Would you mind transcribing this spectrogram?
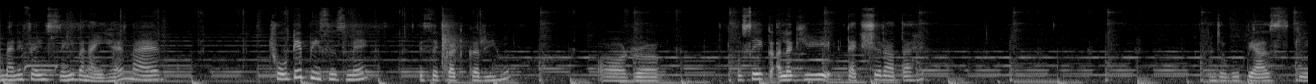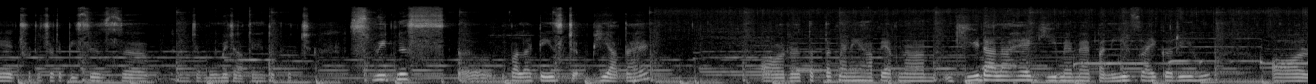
मैंने फ्रेंड्स नहीं बनाई है, मैं छोटे पीसेस में इसे कट कर रही हूँ। और उसे एक अलग ही टेक्सचर आता है। जब वो प्याज के छोटे छोटे पीसेस जब मुँह में जाते हैं तो कुछ स्वीटनेस वाला टेस्ट भी आता है। और तब तक मैंने यहाँ पे अपना घी डाला है। घी में मैं पनीर फ्राई कर रही हूँ। और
